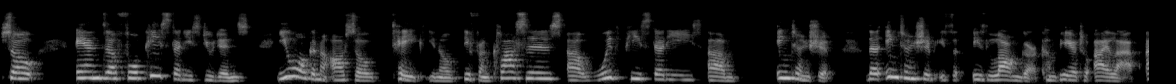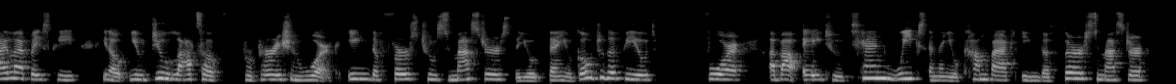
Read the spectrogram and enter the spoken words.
So, and uh, for peace study students, you are gonna also take, you know, different classes uh, with peace studies, um, internship the internship is, is longer compared to iLab. iLab basically, you know, you do lots of preparation work in the first two semesters, then you, then you go to the field for about eight to 10 weeks, and then you come back in the third semester,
